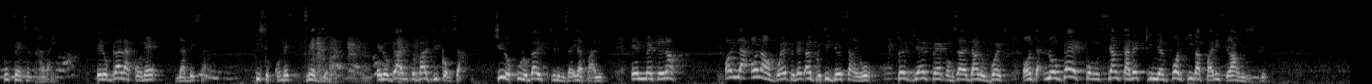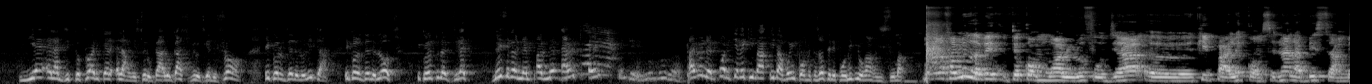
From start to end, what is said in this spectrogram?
pour faire ce travail. Et le gars la connaît, la Bessane. Ils se connaissent très bien. Et le gars, il pas dire comme ça. Si le coup, le gars, il a parlé. Et maintenant, on l'a, on envoyé peut-être un petit 200 euros que vient faire comme ça dans le voice. le gars est conscient qu'avec qui n'importe qui va parler, c'est enregistré. Hier, elle a dit que Flore, elle, elle a enregistré le gars. Le gars suivait le direct de Flore. Il connaît le direct de Lolita. Il connaît le direct de l'autre. Il connaît tout le direct. Mais c'est que n'importe avec, avec, n'importe qui il va, avoir une conversation téléphonique, il y aura enregistrement. Bon, la famille, vous avez écouté comme moi Lolo Fodia euh, qui parlait concernant la Bessame,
